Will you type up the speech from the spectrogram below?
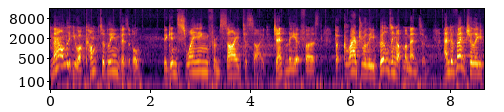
Now that you are comfortably invisible, begin swaying from side to side, gently at first, but gradually building up momentum, and eventually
